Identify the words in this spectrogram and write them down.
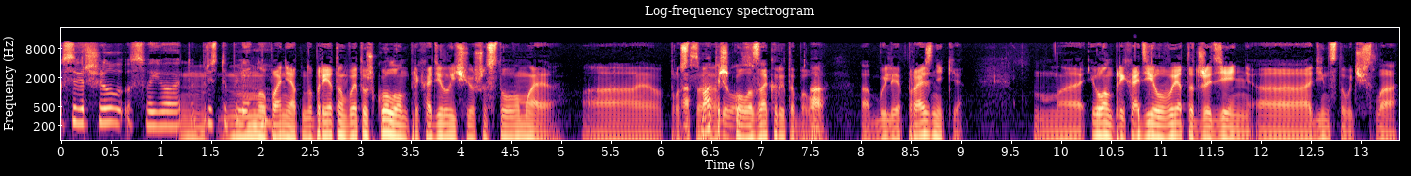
совершил свое это преступление. Ну, понятно. Но при этом в эту школу он приходил еще 6 мая. А, просто школа закрыта была. А, Были праздники. А, И он приходил в этот же день, а, 11 числа,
